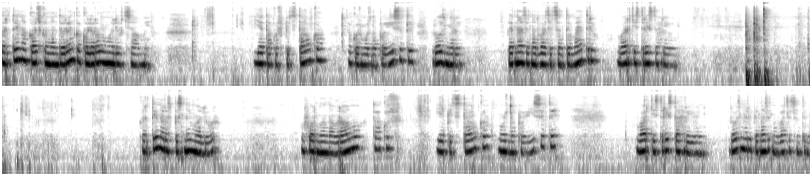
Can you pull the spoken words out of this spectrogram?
Картина качка мандаринка кольоровими олівцями. Є також підставка, також можна повісити. Розміри 15 на 20 см, вартість 300 гривень. Картина розписний малюр. Оформлена в раму також. Є підставка, можна повісити. Вартість 300 гривень. Розміри 15 на 20 см.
